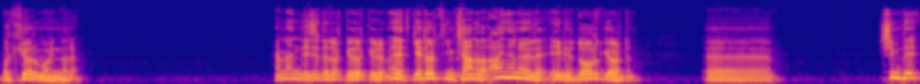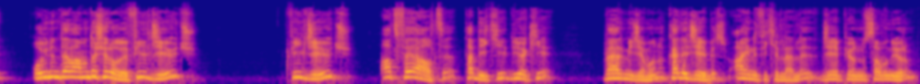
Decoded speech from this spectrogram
bakıyorum oyunlara. Hemen Vezir D4 G4 görüyorum. Evet G4 imkanı var. Aynen öyle Emir. Doğru gördün. Ee, şimdi oyunun devamında şöyle oluyor. Fil C3. Fil C3. At F6. Tabii ki diyor ki vermeyeceğim onu. Kale C1. Aynı fikirlerle C piyonunu savunuyorum.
